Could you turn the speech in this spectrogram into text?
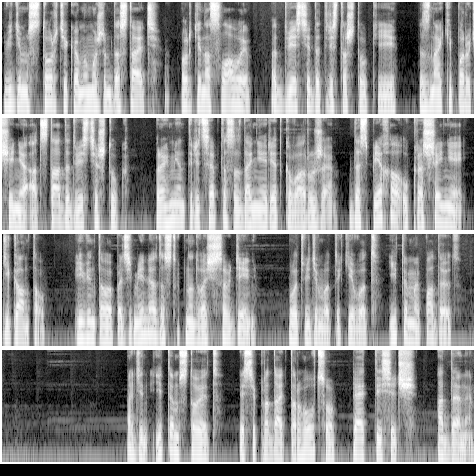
Видим, с тортика мы можем достать ордена славы от 200 до 300 штук и знаки поручения от 100 до 200 штук. Фрагмент рецепта создания редкого оружия. Доспеха, украшения гигантов. И винтовое подземелье доступно 2 часа в день. Вот видим вот такие вот итемы падают. Один итем стоит, если продать торговцу, 5000 адены.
